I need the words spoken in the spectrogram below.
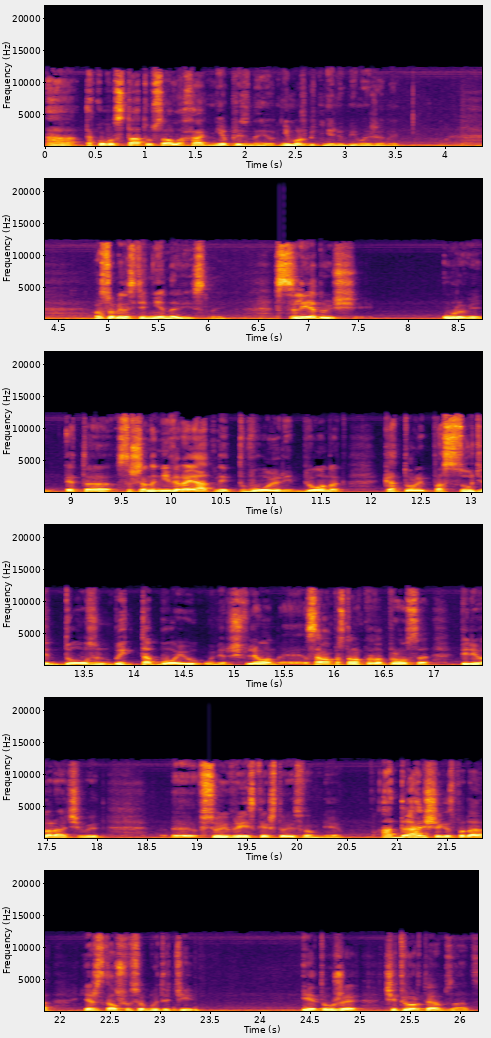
а такого статуса Аллаха не признает, не может быть нелюбимой жены, в особенности ненавистной. Следующий уровень – это совершенно невероятный твой ребенок, который, по сути, должен быть тобою умершвлен. Сама постановка вопроса переворачивает э, все еврейское, что есть во мне. А дальше, господа, я же сказал, что все будет идти. И это уже четвертый абзац.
